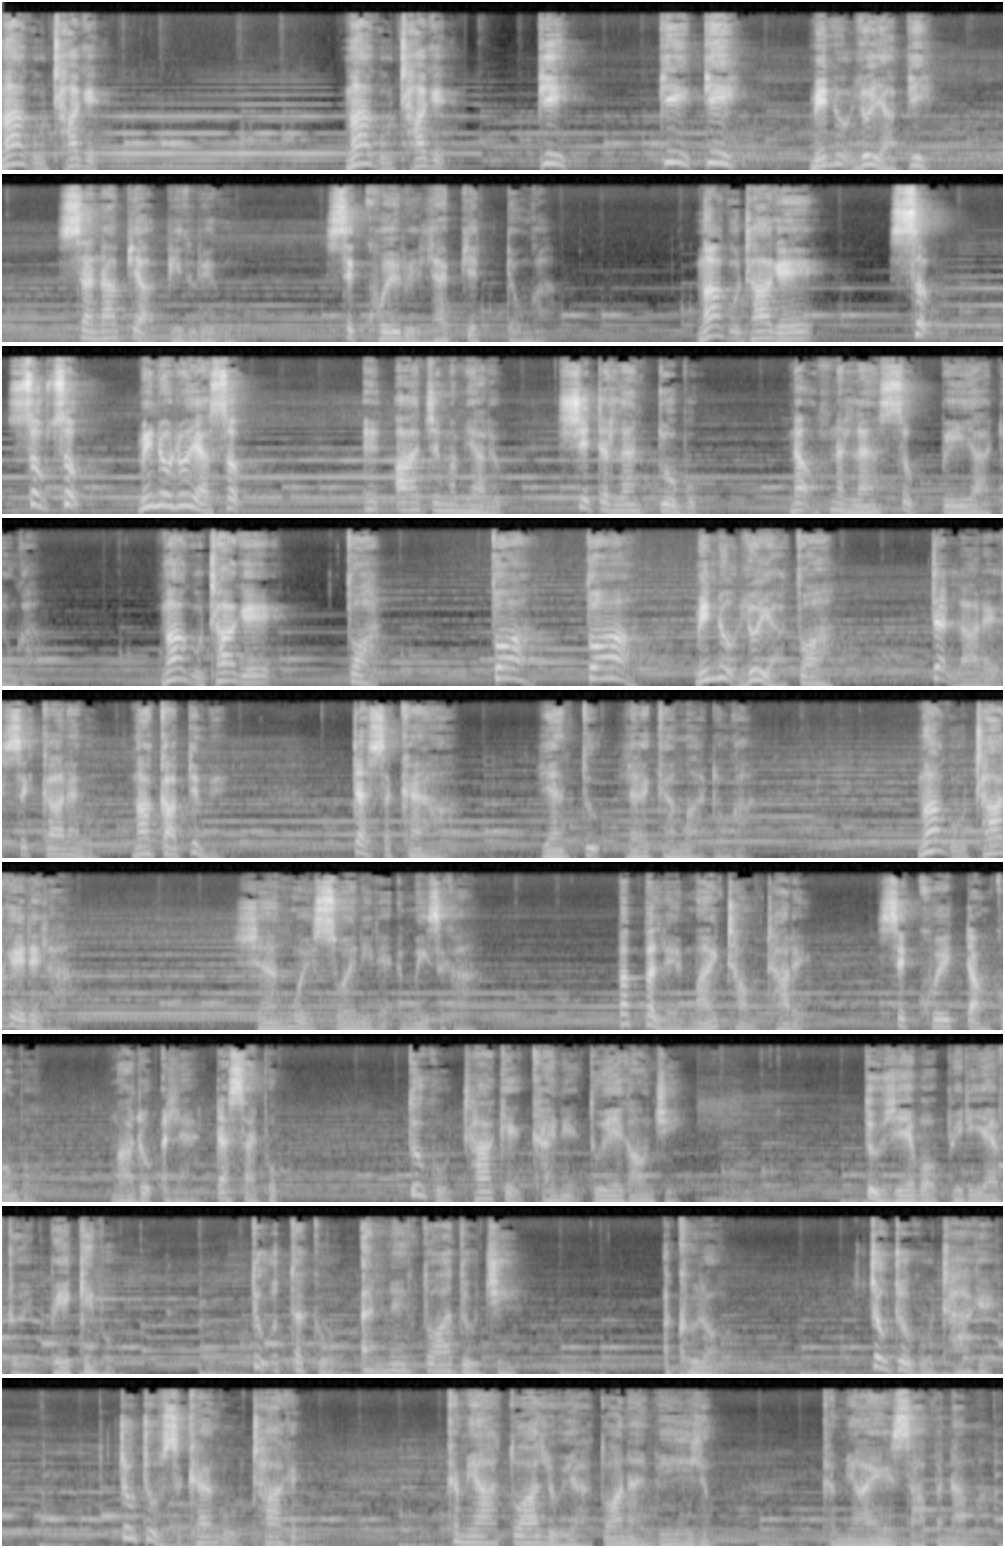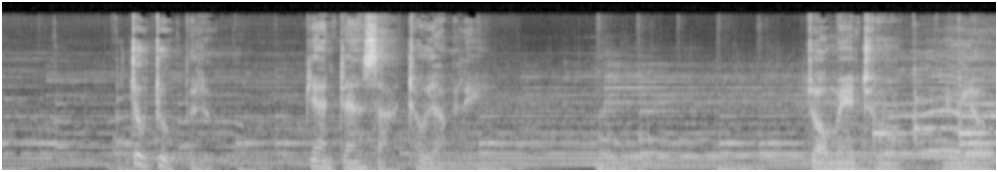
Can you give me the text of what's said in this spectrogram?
ငါ့ကိုထားခဲ့ငါ့ကိုထားခဲ့ပြေးပြေးပြေးမင်းတို့လွတ်ရပြေးဆန္ဒပြပြည်သူတွေကိုစစ်ခွေးတွေလိုက်ပစ်တုံးကငါ့ကိုထားခဲ့စုပ်စုပ်စုပ်မင်းတို့လွတ်ရစုပ်အင်းအားချင်းမမြလို့ရှစ်တလန်းတိုးဖို့နောက်နှစ်လန်းစုပ်ပေးရတုံးကငါ့ကိုထားခဲ့သွားသွားသွားမင်းတို့လွတ်ရသွား တက်လာတဲ့စစ်ကားတန်းကိုငါကပစ်မယ်တက်စခန်းဟာရန်သူလက်ကမ်းမှာတုံးကငါ့ကိုထားခဲ့တယ်လားရန်ငွေဆွဲနေတဲ့အမိတ်စကားပတ်ပတ်လဲမိုင်းထောင်ထားတဲ့စစ်ခွေးတောင်ကုန်းပေါ်ငါတို့အလံတက်ဆိုင်ဖို့သူ့ကိုထားခဲ့ခိုင်းတဲ့သူရဲကောင်းကြီးသူ့ရဲဘော် PDF တွေဘေးကင်းဖို့သူ့အသက်ကိုအနှင်းသွားသူကြီးအခုတော့ ကျုပ်တို့ကိုထားခဲ့ကျုပ်တို့စခန်းကိုထားခဲ့ခမားသွားလို့ရသွားနိုင်ပြီလို့ခမားရဲ့ဇာပနာမှာကျုပ်တို့ဘယ်လိုပြန်တန်းစာထုတ်ရမလဲကျော်မင်းထွန်းနယူးယော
